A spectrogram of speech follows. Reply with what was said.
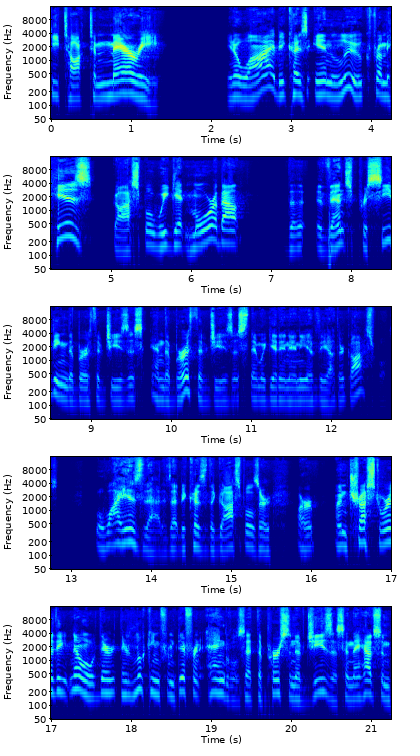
he talked to Mary. You know why? Because in Luke, from his gospel, we get more about the events preceding the birth of Jesus and the birth of Jesus than we get in any of the other gospels. Well, why is that? Is that because the gospels are, are untrustworthy? No, they're, they're looking from different angles at the person of Jesus, and they have some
